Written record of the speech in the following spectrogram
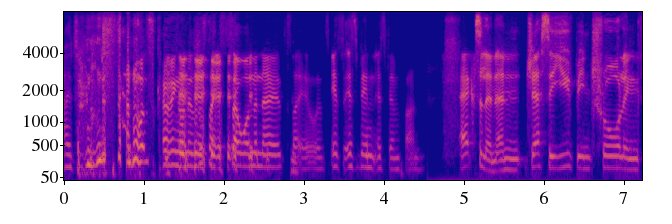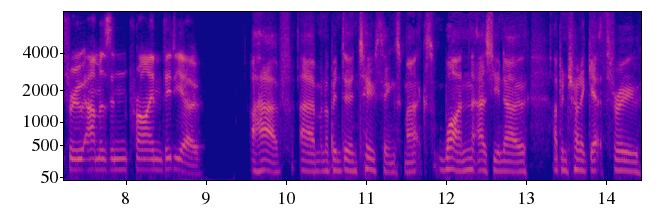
I don't understand what's going on. It's just like so on the nose. Like it was. It's it's been it's been fun. Excellent. And Jesse, you've been trawling through Amazon Prime Video. I have, um, and I've been doing two things, Max. One, as you know, I've been trying to get through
